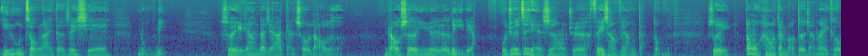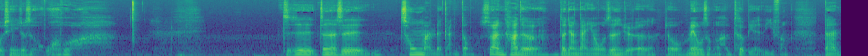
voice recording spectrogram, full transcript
一路走来的这些努力，所以让大家感受到了饶舌音乐的力量。我觉得这点也是让我觉得非常非常感动的。所以当我看到蛋宝得奖那一刻，我心里就是哇，只是真的是充满了感动。虽然他的得奖感言，我真的觉得就没有什么很特别的地方，但。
